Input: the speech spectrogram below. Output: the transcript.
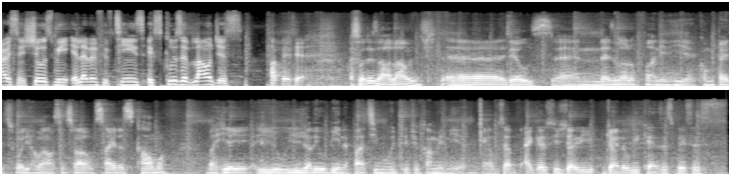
Harrison shows me 1115's exclusive lounges. Up is it? So this is our lounge, uh, sales, and there's a lot of fun in here compared to what you have outside. So outside is calmer, but here you usually will be in a party mood if you come in here. Yeah, so I guess usually during the weekends, this place is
